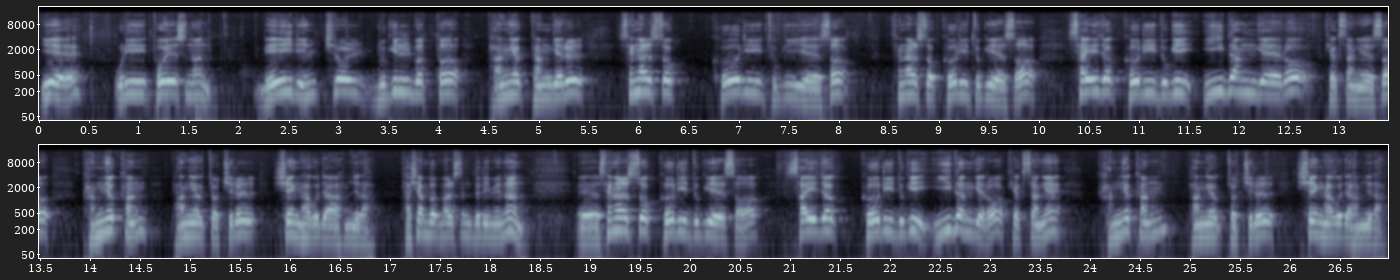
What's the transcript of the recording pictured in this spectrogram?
이에 우리 도에서는 내일인 7월 6일부터 방역 단계를 생활 속 거리 두기에서 생활 속 거리 두기에서 사회적 거리 두기 2단계로 격상해서 강력한 방역 조치를 시행하고자 합니다. 다시 한번 말씀드리면은 생활 속 거리 두기에서 사회적 거리 두기 2단계로 격상해 강력한 방역 조치를 시행하고자 합니다.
